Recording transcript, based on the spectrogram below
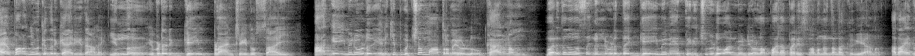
അയാൾ പറഞ്ഞു വെക്കുന്ന ഒരു കാര്യം ഇതാണ്. ഇന്ന് ഇവിടെ ഒരു ഗെയിം പ്ലാൻ ചെയ്തു സായി. ആ ഗെയിമിനോട് എനിക്ക് പുച്ഛം മാത്രമേ ഉള്ളൂ. കാരണം വരുന്ന ദിവസങ്ങളിൽ ഇവിടുത്തെ ഗെയിമിനെ തിരിച്ചുവിടുവാൻ വേണ്ടിയുള്ള പല പരിശ്രമങ്ങൾ നടക്കുകയാണ്. അതായത്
